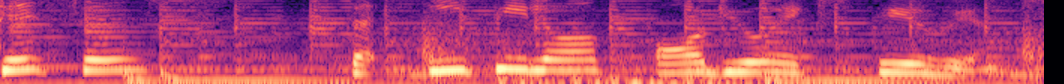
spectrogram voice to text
This is the Epilogue Audio Experience.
